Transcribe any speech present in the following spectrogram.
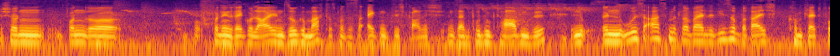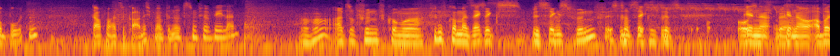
schon von der von den Regularien so gemacht, dass man das eigentlich gar nicht in seinem Produkt haben will. In, in den USA ist mittlerweile dieser Bereich komplett verboten. Darf man also gar nicht mehr benutzen für WLAN. Aha, also 5,6 bis 6,5 ist tatsächlich jetzt genau, genau, aber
